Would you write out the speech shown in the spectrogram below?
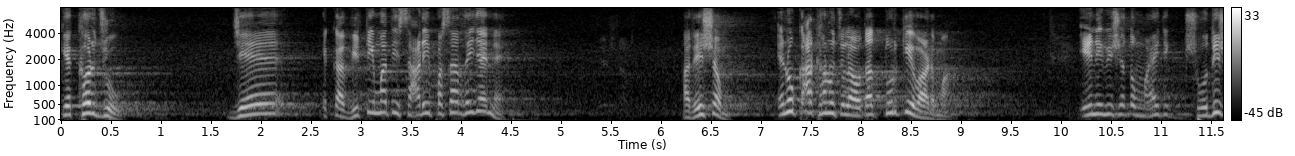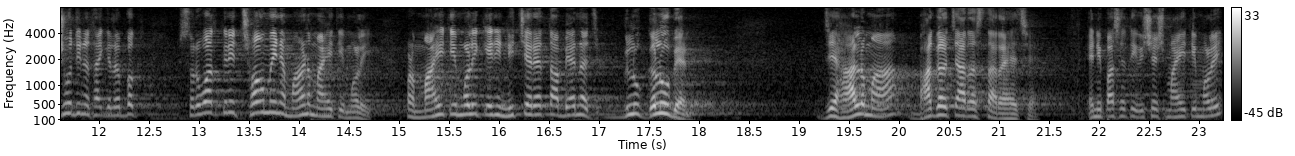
કેખરજુ, જે એક આ વીટીમાંથી સાડી પસાર થઈ જાય ને? આ રેશમ. એનું કારખાનું ચલાવતા તુર્કીવાડમાં. એની વિશે તો માહિતી શોધી શોધીને થાય કે લગભગ શરૂઆત કરી છ મહિને માંડ માહિતી મળી. પણ માહિતી મળી કે એની નીચે રહેતા બેન જ ગલુ, ગલુબેન. જે હાલમાં ભાગળ ચાર રસ્તા રહે છે. એની પાસેથી વિશેષ માહિતી મળી.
